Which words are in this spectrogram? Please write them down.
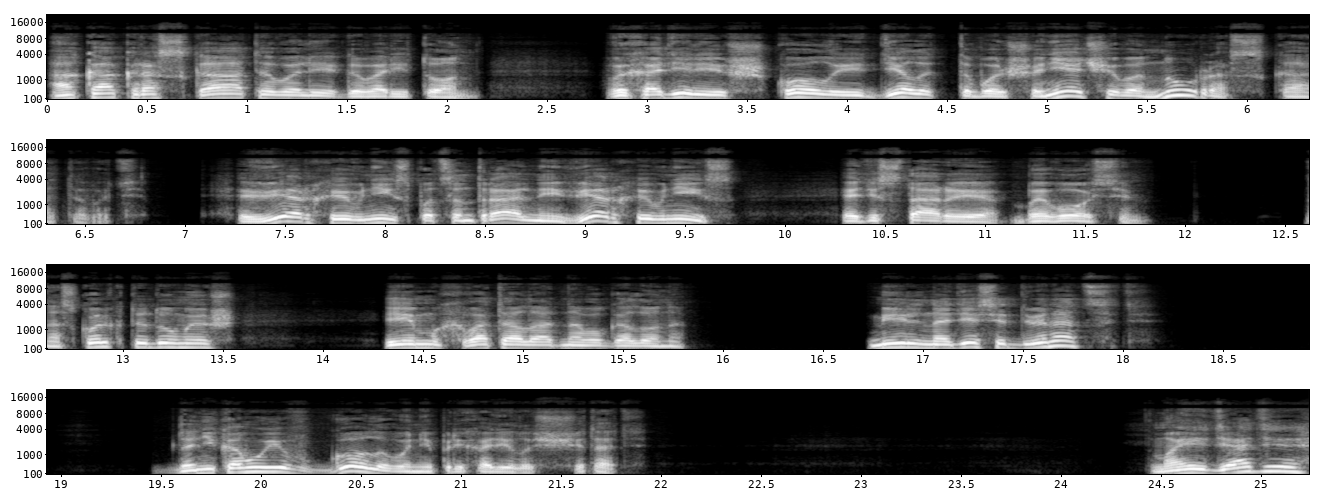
«А как раскатывали», — говорит он, — «выходили из школы, и делать-то больше нечего, ну, раскатывать. Вверх и вниз по центральной, вверх и вниз. Эти старые Б-8. Насколько, ты думаешь, им хватало одного галлона?» Миль на десять-двенадцать? Да никому и в голову не приходилось считать. Мои дяди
